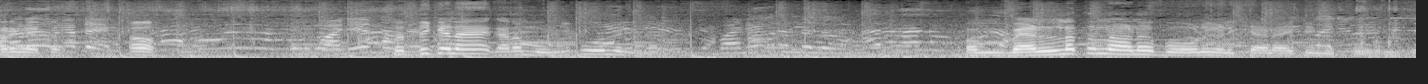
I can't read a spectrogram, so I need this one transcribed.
ഇറങ്ങട്ടെ. ഓ ശ്രദ്ധിക്കണേ കാരണം മുങ്ങി പോകുന്നില്ല. അപ്പം വെള്ളത്തിൽ നിന്നാണ് ബോൾ കളിക്കാനായിട്ട് ഇനി പോകുന്നത്.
